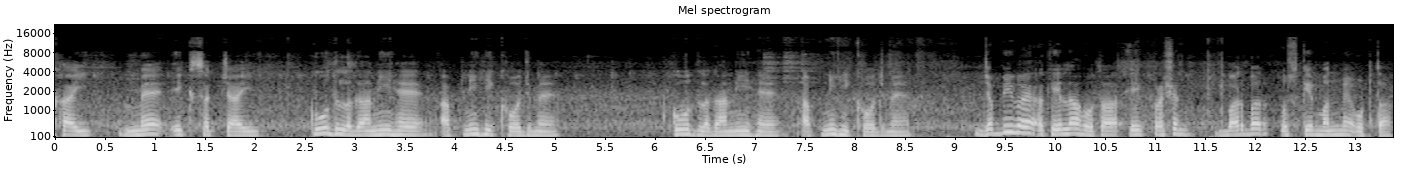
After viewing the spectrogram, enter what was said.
खाई, मैं एक सच्चाई। कूद लगानी है अपनी ही खोज में। कूद लगानी है अपनी ही खोज में। जब भी वह अकेला होता, एक प्रश्न बरबर उसके मन में उठता।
